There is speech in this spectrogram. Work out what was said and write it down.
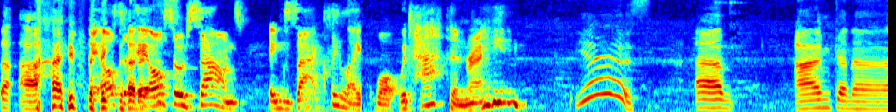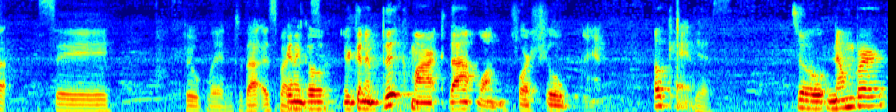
That I think It also, that it is- also sounds exactly like what would happen, right? Yes. Um, I'm gonna say full blend. That is my You're gonna go. You're gonna bookmark that one for full blend. Okay. Yes. So, number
